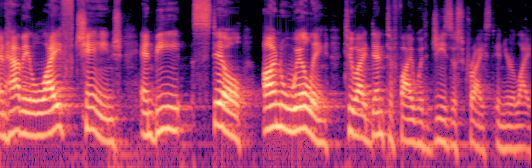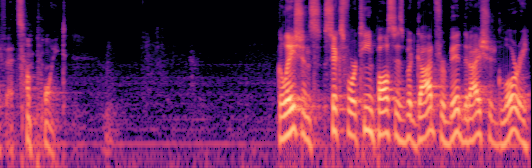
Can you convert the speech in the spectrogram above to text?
and have a life change and be still unwilling to identify with Jesus Christ in your life at some point. Galatians 6:14 Paul says, "But God forbid that I should glory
